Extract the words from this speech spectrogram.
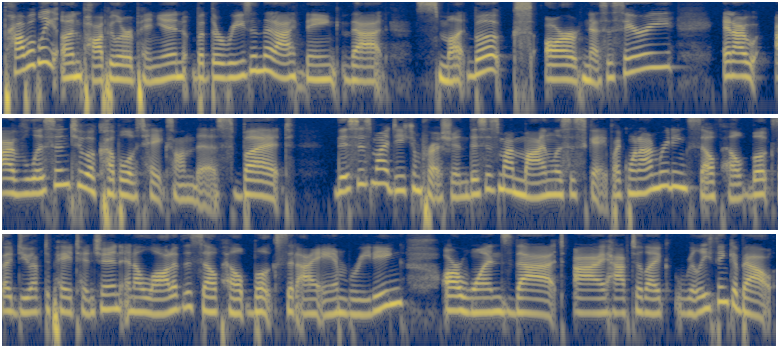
probably unpopular opinion, but the reason that I think that smut books are necessary. And I, I've listened to a couple of takes on this, but this is my decompression. This is my mindless escape. Like when I'm reading self help books, I do have to pay attention. And a lot of the self help books that I am reading are ones that I have to like really think about,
